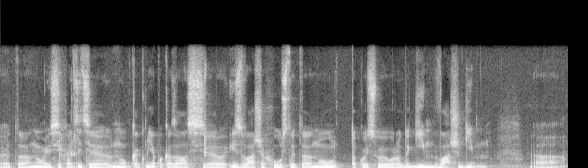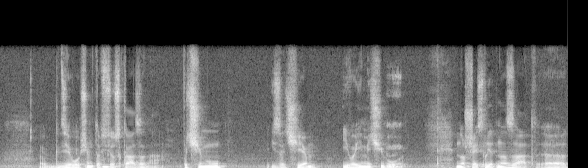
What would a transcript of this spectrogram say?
Это, ну, если хотите, ну, как мне показалось, э, из ваших уст это, ну, такой своего рода гимн, ваш гимн, где, в общем-то, все сказано. Почему и зачем и во имя чего. Но 6 лет назад, э,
